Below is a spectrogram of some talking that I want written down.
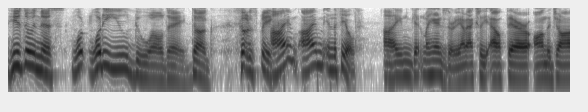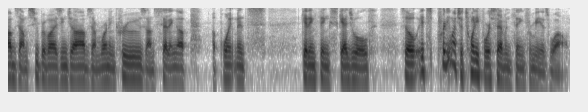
he's doing this. What, what do you do all day, Doug, so to speak? I'm I'm in the field. I'm getting my hands dirty. I'm actually out there on the jobs. I'm supervising jobs. I'm running crews. I'm setting up appointments, getting things scheduled. So it's pretty much a 24/7 thing for me as well.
